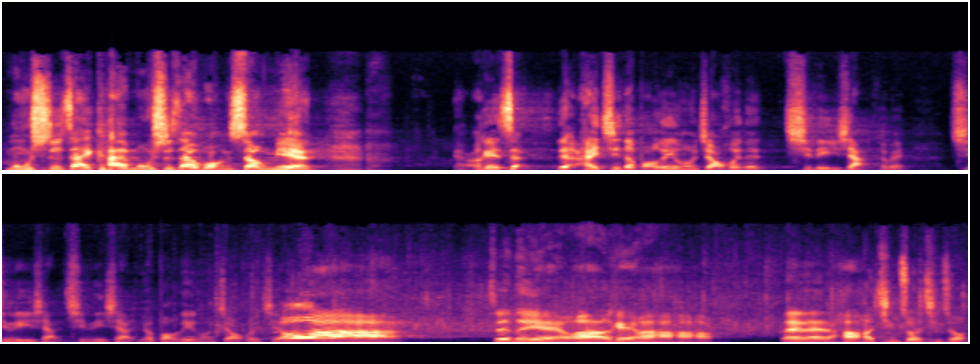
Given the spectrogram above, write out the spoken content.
牧师在看，牧师在网上面。OK，这还记得宝利龙教会的起立一下，可不可以？起立一下，起立一下，有宝利龙教会记，哇，真的耶，哇，OK，好好好好，来来来，好好，请坐，请坐。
